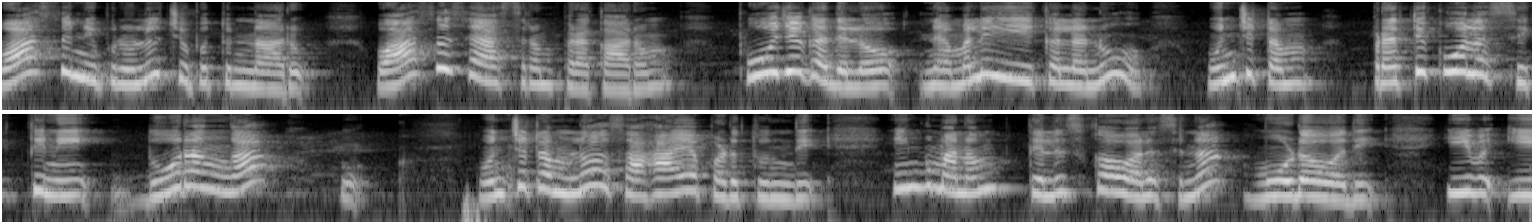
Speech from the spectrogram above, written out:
వాస్తు నిపుణులు చెబుతున్నారు. వాస్తు శాస్త్రం ప్రకారం పూజ గదిలో నెమలి ఈకలను ఉంచటం ప్రతికూల శక్తిని దూరంగా ఉంచటంలో సహాయపడుతుంది. ఇంక మనం తెలుసుకోవలసిన మూడవది ఈ ఈ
